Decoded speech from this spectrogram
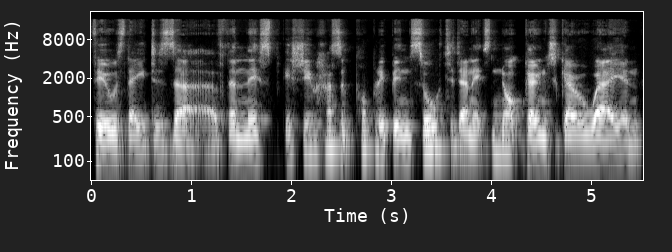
feels they deserve, then this issue hasn't properly been sorted and it's not going to go away. And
